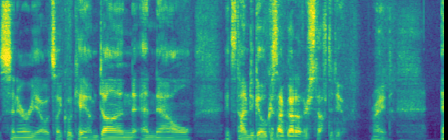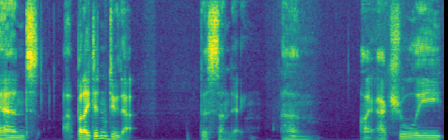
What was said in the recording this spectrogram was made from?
scenario, it's like okay, I'm done, and now it's time to go because I've got other stuff to do, right? And uh, but I didn't do that this Sunday. Um, I actually,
